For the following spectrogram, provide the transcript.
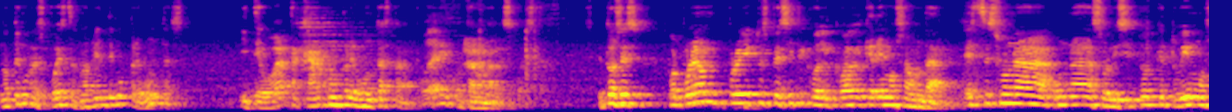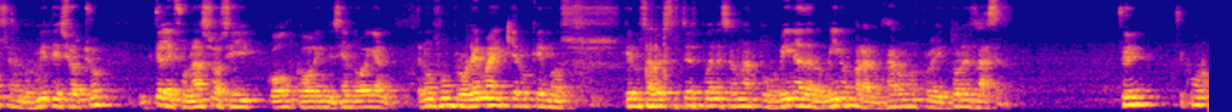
no tengo respuestas, más bien tengo preguntas. Y te voy a atacar con preguntas para poder encontrar una respuesta. Entonces, por poner un proyecto específico del cual queremos ahondar, esta es una, una solicitud que tuvimos en 2018, un telefonazo así, cold calling, diciendo, oigan, tenemos un problema y quiero que nos, quiero saber si ustedes pueden hacer una turbina de aluminio para alojar unos proyectores láser. Sí, sí, cómo no.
